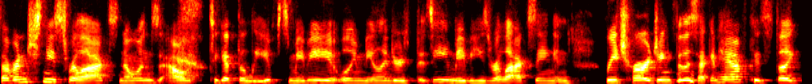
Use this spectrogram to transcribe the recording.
so everyone just needs to relax. No one's out to get the Leafs. Maybe William Nylander is busy. Maybe he's relaxing and recharging for the second half because, like,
